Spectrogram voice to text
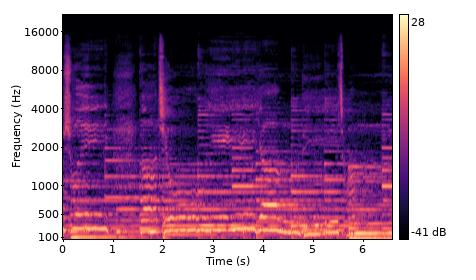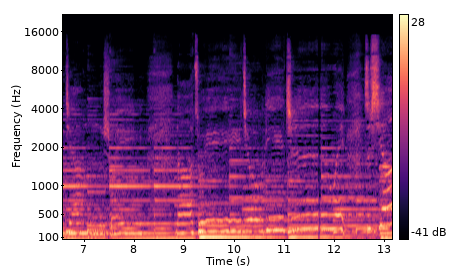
水，那秋一样的长江水，那醉酒的滋味是香。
